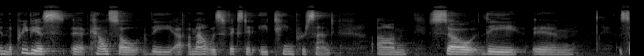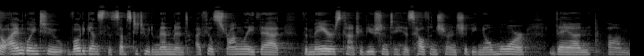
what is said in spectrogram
In the previous uh, council, the uh, amount was fixed at 18%. Um, So the, um, so I'm going to vote against the substitute amendment. I feel strongly that the mayor's contribution to his health insurance should be no more than um,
